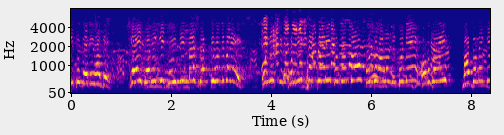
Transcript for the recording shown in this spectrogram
কিছু দেরি হবে। সেই দেরি কি দুই তিন মাস হতে পারে? উনিশ ফেব্রুয়ারি পর্যন্ত প্রথম আলো রিপোর্টে অনুযায়ী মাধ্যমিকে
